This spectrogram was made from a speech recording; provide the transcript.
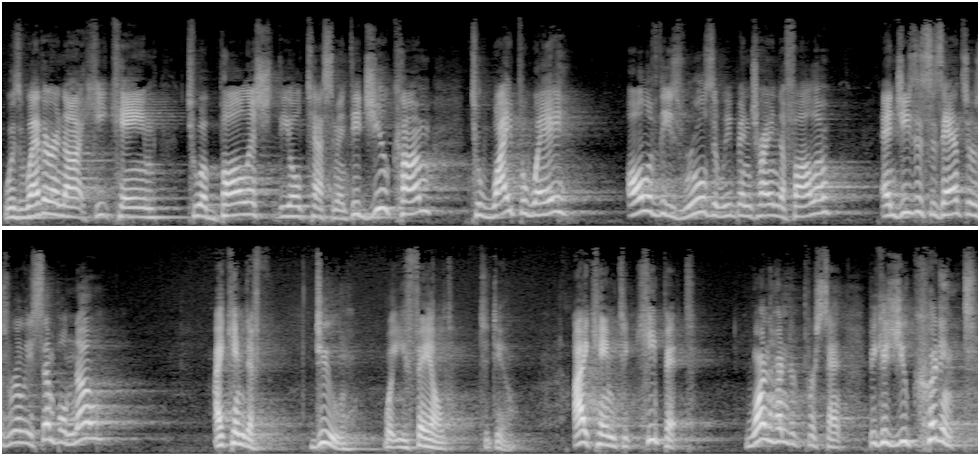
was whether or not he came to abolish the Old Testament. Did you come to wipe away all of these rules that we've been trying to follow? And Jesus' answer is really simple no. I came to do what you failed to do. I came to keep it 100% because you couldn't.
